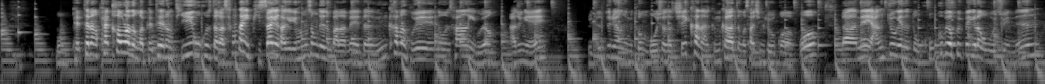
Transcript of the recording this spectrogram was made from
뭐 베테랑 팔카오라던가 베테랑 디에고 코스타가 상당히 비싸게 가격이 형성되는 바람에 일단 은카만 구해놓은 상황이고요 나중에 우리 뚠뚠이 형님이 돈 모으셔서 7카나 금카 같은 거 사시면 좋을 것 같고 그 다음에 양쪽에는 또 고급의 풀백이라고 볼 수 있는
